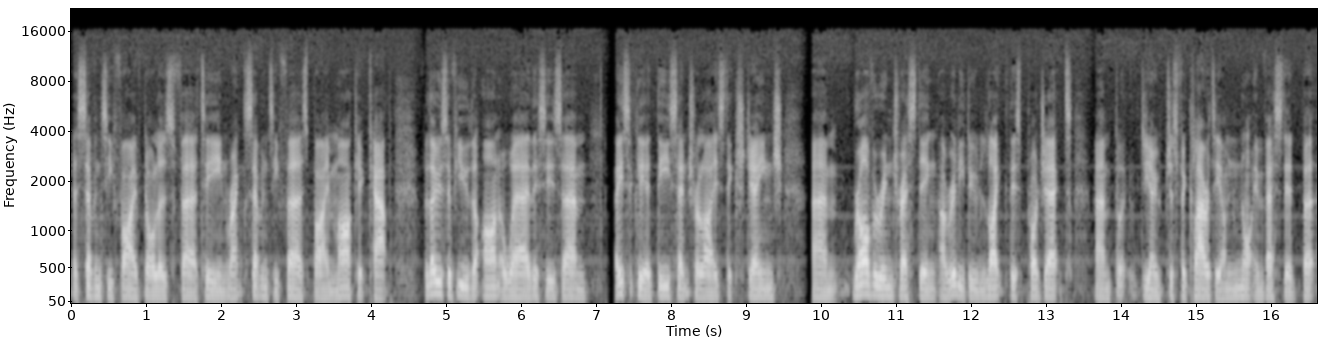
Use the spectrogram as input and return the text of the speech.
at $75.13, ranked 71st by market cap. For those of you that aren't aware, this is um, basically a decentralized exchange. Um, rather interesting. I really do like this project, um, but you know, just for clarity, I'm not invested. But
